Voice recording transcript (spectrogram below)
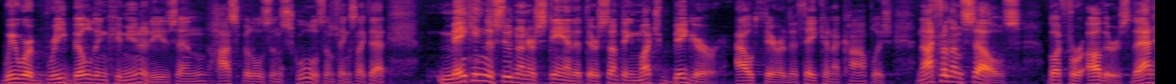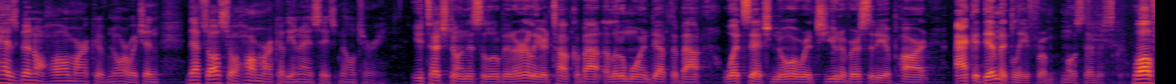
we were rebuilding communities and hospitals and schools and things like that. Making the student understand that there's something much bigger out there that they can accomplish, not for themselves, but for others. That has been a hallmark of Norwich, and that's also a hallmark of the United States military. You touched on this a little bit earlier. Talk about a little more in depth about what sets Norwich University apart academically from most other schools. Well,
